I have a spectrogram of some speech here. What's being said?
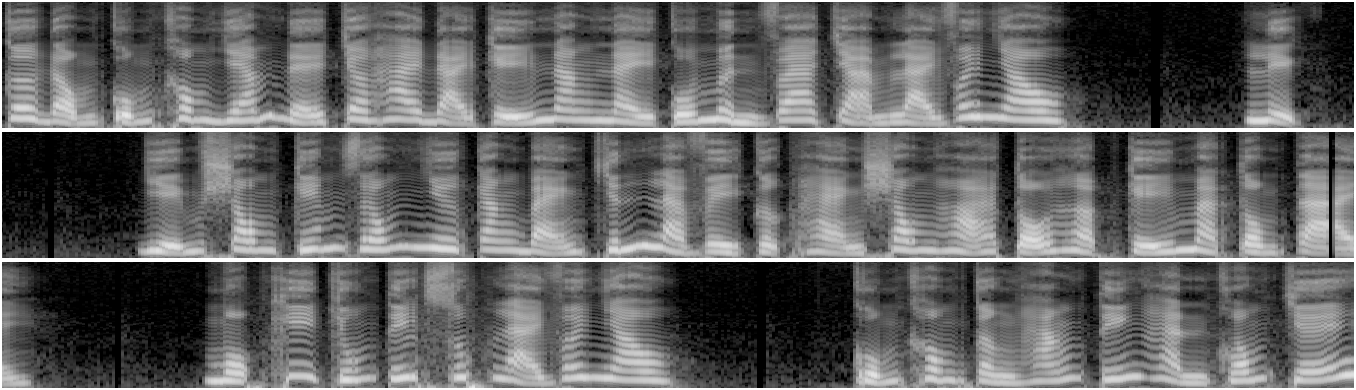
Cơ động cũng không dám để cho hai đại kỹ năng này của mình va chạm lại với nhau. Liệt Diễm sông kiếm giống như căn bản chính là vì cực hạn sông hỏa tổ hợp kỹ mà tồn tại. Một khi chúng tiếp xúc lại với nhau, cũng không cần hắn tiến hành khống chế.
